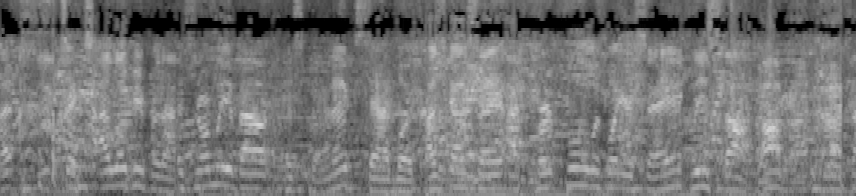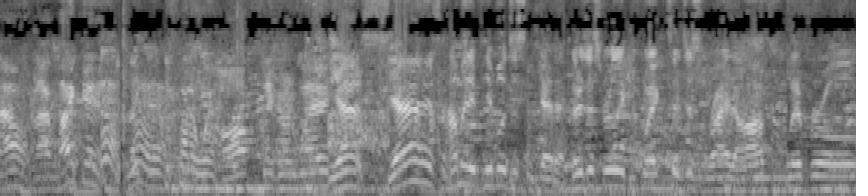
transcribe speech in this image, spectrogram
I, I love you for that. It's normally about Hispanics. Dad, look, I just gotta say, I'm hurtful with what you're saying. Please stop. Oh, it's out, and I like it. Like, it just kind of went off in a good way. Yes, yes. How many people just get it? They're just really quick to just write off liberal.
